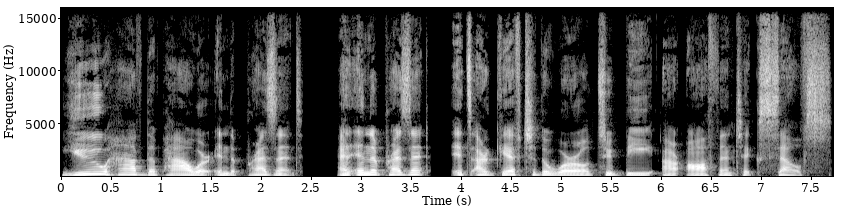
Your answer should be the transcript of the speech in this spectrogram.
You have the power in the present. And in the present, it's our gift to the world to be our authentic selves.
